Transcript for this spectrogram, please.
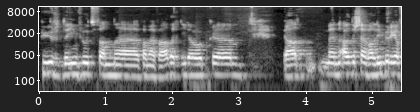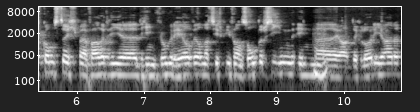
puur de invloed van, van mijn vader, die dat ook ehm, ja, mijn ouders zijn van Limburg afkomstig. Mijn vader die, uh, die ging vroeger heel veel naar het circuit van Zolder zien in mm -hmm. uh, ja, de gloriejaren,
